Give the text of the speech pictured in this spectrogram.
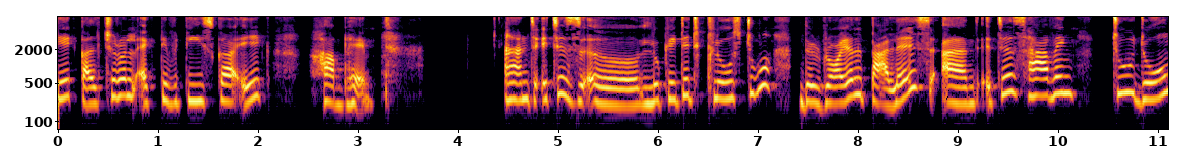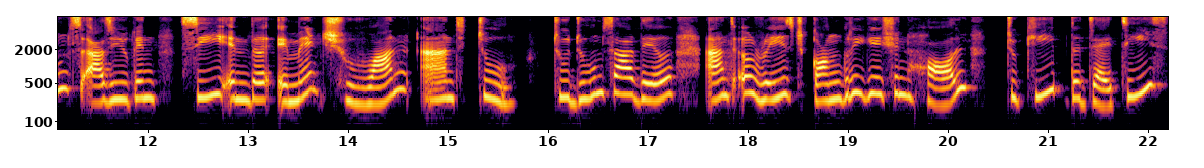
ये कल्चरल एक्टिविटीज का एक हब है and it is uh, located close to the royal palace and it is having two domes as you can see in the image one and two two domes are there and a raised congregation hall to keep the deities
